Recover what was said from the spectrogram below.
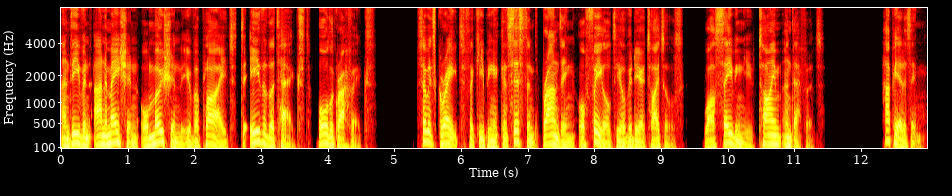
and even animation or motion that you've applied to either the text or the graphics so it's great for keeping a consistent branding or feel to your video titles, while saving you time and effort. Happy editing!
